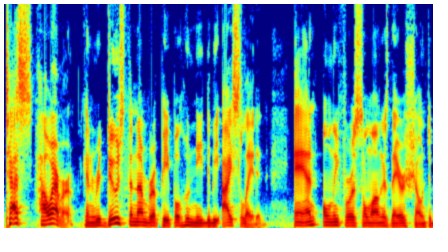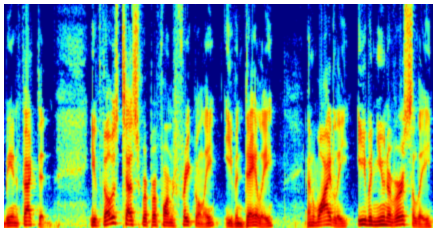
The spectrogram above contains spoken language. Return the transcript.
Tests, however, can reduce the number of people who need to be isolated, and only for so long as they are shown to be infected. If those tests were performed frequently, even daily, and widely, even universally,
